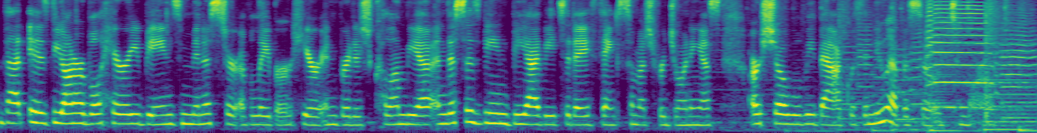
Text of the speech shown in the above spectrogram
That is the Honorable Harry Bains, Minister of Labor here in British Columbia. And this has been BIV Today. Thanks so much for joining us. Our show will be back with a new episode tomorrow.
